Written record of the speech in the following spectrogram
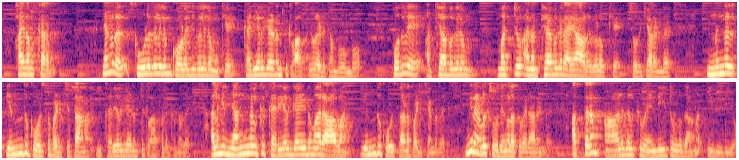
ഹായ് നമസ്കാരം. ഞങ്ങൾ സ്കൂളുകളിലും കോളേജുകളിലുമൊക്കെ കരിയർ ഗൈഡൻസ് ക്ലാസ്സുകൾ എടുക്കാൻ പോകുമ്പോൾ പൊതുവെ അധ്യാപകരും മറ്റു അനധ്യാപകരായ ആളുകളൊക്കെ ചോദിക്കാറുണ്ട് നിങ്ങൾ എന്ത് കോഴ്സ് പഠിച്ചിട്ടാണ് ഈ കരിയർ ഗൈഡൻസ് ക്ലാസ് എടുക്കുന്നത്? അല്ലെങ്കിൽ ഞങ്ങൾക്ക് കരിയർ ഗൈഡുമാരാവാൻ എന്ത് കോഴ്സാണ് പഠിക്കേണ്ടത്? ഇങ്ങനെയുള്ള ചോദ്യങ്ങളൊക്കെ വരാറുണ്ട്. അത്തരം ആളുകൾക്ക് വേണ്ടിയിട്ടുള്ളതാണ് ഈ വീഡിയോ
